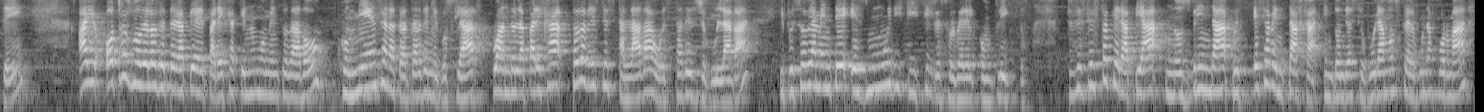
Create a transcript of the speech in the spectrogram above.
¿sí? Hay otros modelos de terapia de pareja que en un momento dado comienzan a tratar de negociar cuando la pareja todavía está escalada o está desregulada y pues obviamente es muy difícil resolver el conflicto. Entonces, esta terapia nos brinda pues esa ventaja en donde aseguramos que de alguna forma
